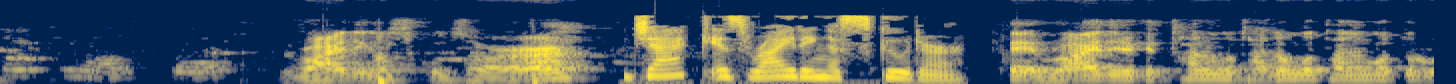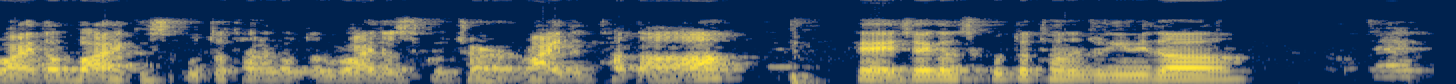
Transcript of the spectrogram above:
taking a school. riding a scooter. Jack is riding a scooter. 네, ride 이렇게 타는 거, 자전거 타는 것도 ride a bike, 스쿠터 타는 것도 ride a scooter, ride 타다. 네, 잭은 스쿠터 타는 중입니다. Jack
